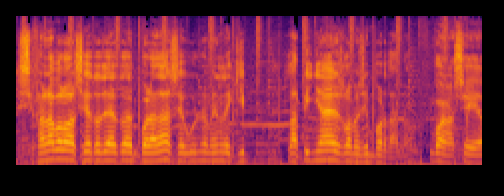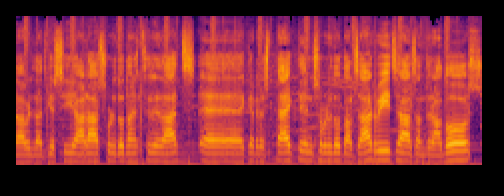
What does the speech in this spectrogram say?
si fan la valoració de tota la temporada, segurament l'equip, la pinya és el més important, no? Bueno, sí, la veritat que sí. Ara, sobretot en aquestes edats, eh, que respecten sobretot als àrbits, als entrenadors,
